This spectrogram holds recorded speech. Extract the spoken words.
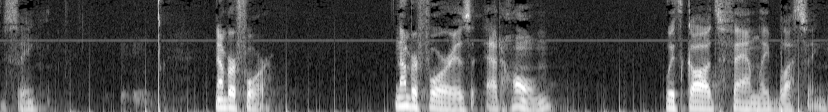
You see? Number four. Number four is at home with God's family blessing.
